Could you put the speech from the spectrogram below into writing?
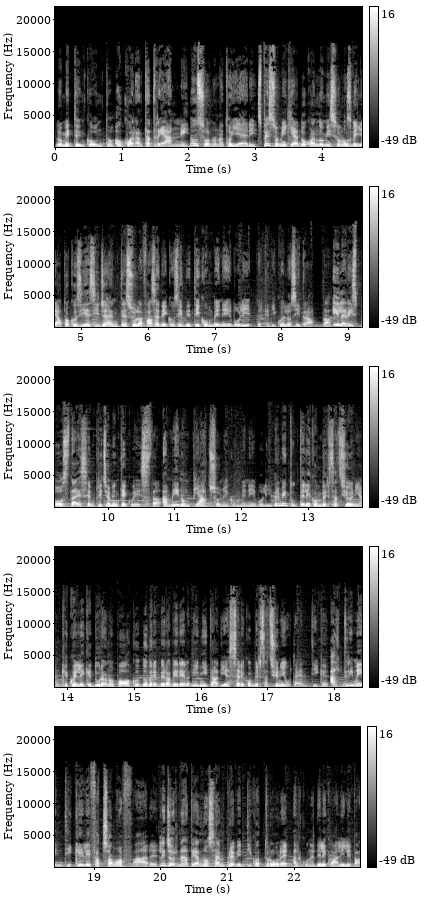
lo metto in conto. Ho 43 anni, non sono nato ieri. Spesso mi chiedo quando mi sono svegliato così esigente sulla fase dei cosiddetti convenevoli, perché di quello si tratta. E la risposta è semplicemente questa. A me non piacciono i convenevoli. Per me tutte le conversazioni, anche quelle che durano poco, dovrebbero avere la dignità di essere conversazioni autentiche. Altrimenti che le facciamo a fare? Le giornate hanno sempre 24 ore, alcune delle quali le passo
